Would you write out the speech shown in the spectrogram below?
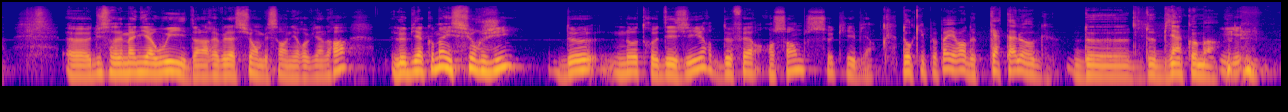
Euh, D'une certaine manière, oui, dans la révélation, mais ça, on y reviendra. Le bien commun, il surgit de notre désir de faire ensemble ce qui est bien. Donc il ne peut pas y avoir de catalogue de, de biens communs.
